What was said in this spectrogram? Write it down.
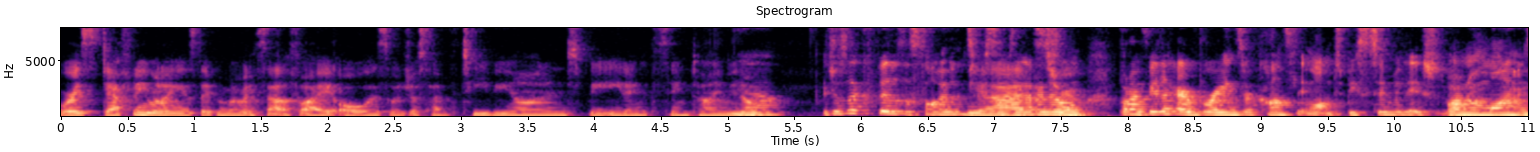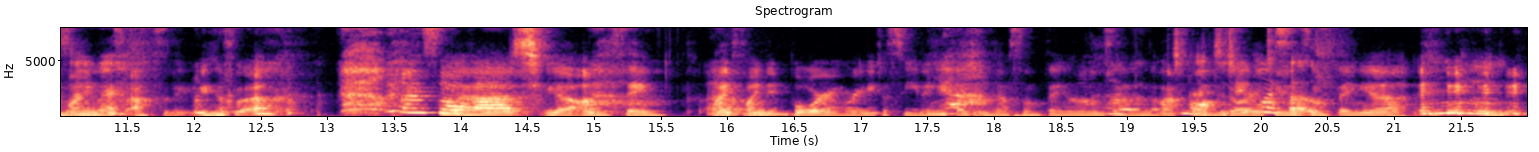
Whereas definitely when I was living by myself, I always would just have the TV on and be eating at the same time. You know. Yeah. It just like fills the silence or something. I don't know. true. But I feel like our brains are constantly wanting to be stimulated. I Oh, know mine uh, is anyway. absolutely as well. I'm so yeah, bad. Yeah, I'm the same. I find Um, it boring really just eating if I didn't have something on I'm as like, well in the I don't know what background do or doing something. Yeah. Mm.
